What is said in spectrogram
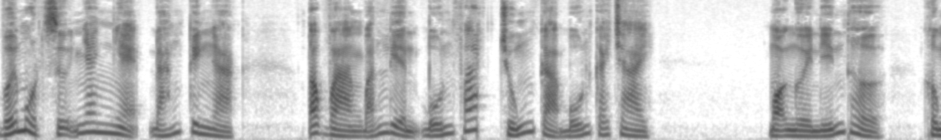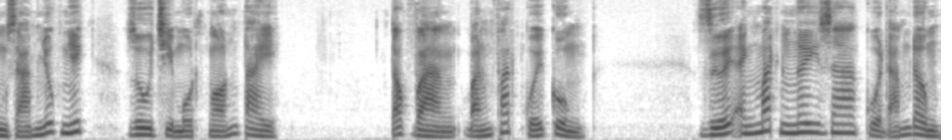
Với một sự nhanh nhẹn đáng kinh ngạc, tóc vàng bắn liền bốn phát trúng cả bốn cái chai. Mọi người nín thở, không dám nhúc nhích dù chỉ một ngón tay. Tóc vàng bắn phát cuối cùng. Dưới ánh mắt ngây ra của đám đông,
